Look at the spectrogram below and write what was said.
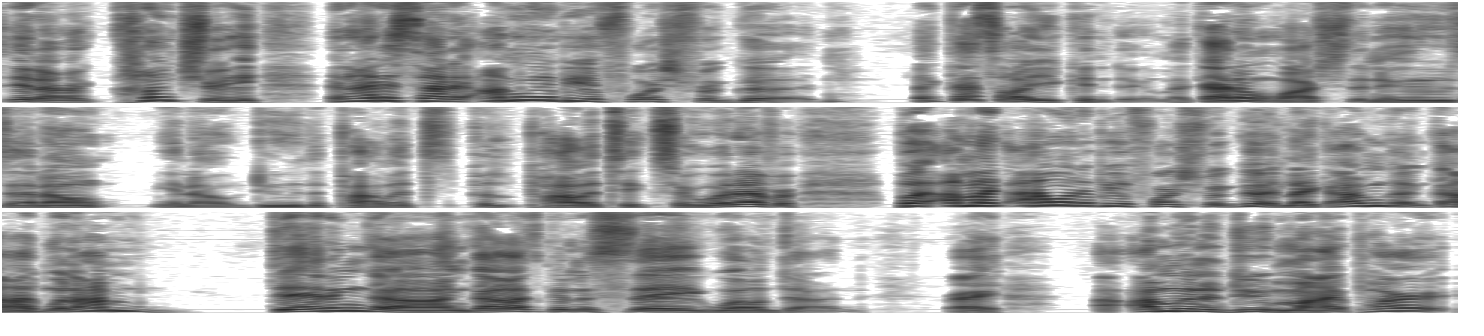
in our country. And I decided I'm going to be a force for good. Like that's all you can do. Like I don't watch the news. I don't you know do the polit- politics or whatever. But I'm like I want to be a force for good. Like I'm gonna God when I'm dead and gone, God's going to say, "Well done." Right? I- I'm going to do my part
